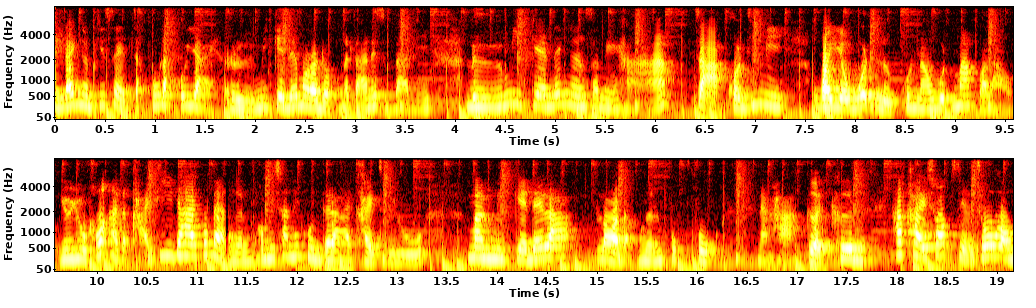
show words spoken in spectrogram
ณฑ์ได้เงินพิเศษจากผู้หลักผู้ใหญ่ หรือมีเกณฑ์ได้มรดกนะจ๊ะในสัปดาห์นี้ หรือมีเกณฑ์ได้เงินเสน่หา จากคนที่มีวัยวุฒิหรือคุณวุฒิมากกว่าเรา อยู่ๆเขาอาจจะขายที่ได้ก็แบ่งเงินคอมมิชชั่นให้คุณก็ได้ใครจะไปรู้ มันมีเกณฑ์ได้ละรอแบบเงินฟุกๆนะคะ เกิดขึ้นถ้าใครชอบเสี่ยงโชคลอง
